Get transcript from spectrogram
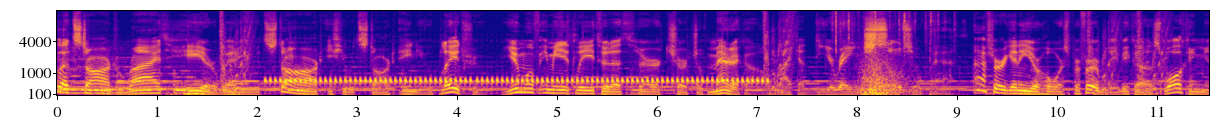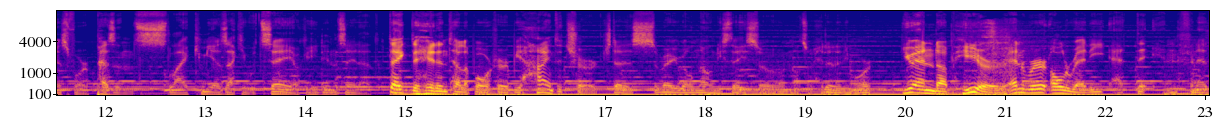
Let's start right here where you would start if you would start a new playthrough. You move immediately to the Third Church of Marika, like a deranged sociopath. After getting your horse preferably, because walking is for peasants, like Miyazaki would say, okay, he didn't say that. Take the hidden teleporter behind the church, that is very well known these days, so not so hidden anymore. You end up here, and we're already at the Infinite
